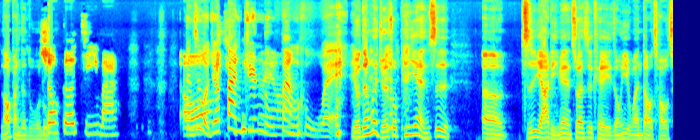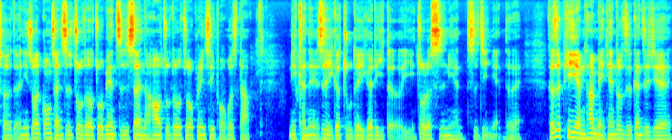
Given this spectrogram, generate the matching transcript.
老板的罗罗收割机吗？但是我觉得伴君如伴虎哎、欸。有的人会觉得说，PM 是呃职涯里面算是可以容易弯道超车的。你说工程师做做做变资深，然后做做做 principal 或是 staff。你可能也是一个组的一个 leader 而已，做了十年十几年，对不对？可是 PM 他每天都是跟这些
